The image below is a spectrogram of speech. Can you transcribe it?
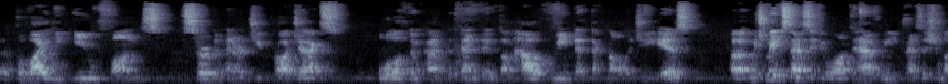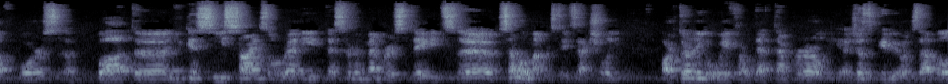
uh, providing EU funds to certain energy projects, all of them kind of dependent on how green that technology is. Uh, which makes sense if you want to have green transition, of course. Uh, but uh, you can see signs already that certain member states, several member states actually, are turning away from that temporarily. I just give you an example.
